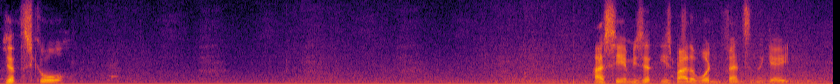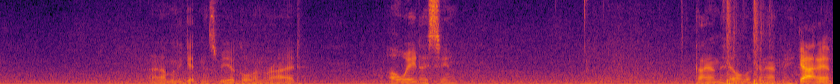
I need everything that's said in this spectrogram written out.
He's at the school. I see him. He's at, he's by the wooden fence in the gate. I'm gonna get in this vehicle and ride. Oh wait, I see him. Guy on the hill looking at me. Got him.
